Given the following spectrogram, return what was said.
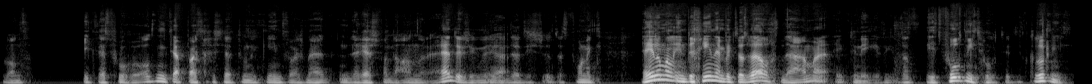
Want ik werd vroeger ook niet apart gezet toen ik kind was met de rest van de anderen. Hè? Dus ik, dat, is, dat vond ik... Helemaal in het begin heb ik dat wel gedaan, maar ik toen ik, dat, dit voelt niet goed, dit, klopt niet.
